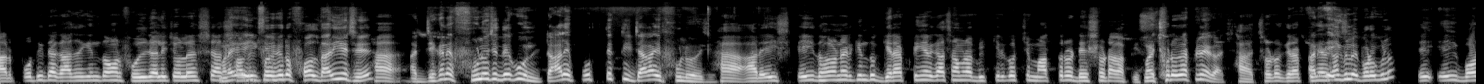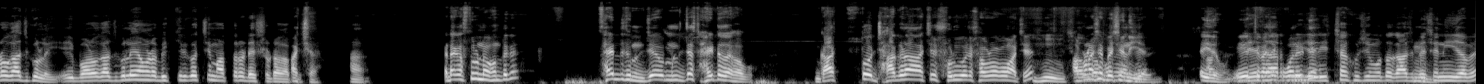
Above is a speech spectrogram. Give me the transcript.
আর প্রতিটা গাছে কিন্তু আমার ফুল জালি চলে এসছে। আর মানে এই ছোট ছোট ফল দাঁড়িয়েছে হ্যাঁ। আর যেখানে ফুল হয়েছে দেখুন ডালে প্রত্যেকটি জায়গায় ফুল হয়েছে। হ্যাঁ আর এই এই ধরনের কিন্তু গ্রাফটিং এর গাছ আমরা বিক্রি করছি মাত্র দেড়শো টাকা পিস মানে ছোট গ্রাফটিং এর গাছ? হ্যাঁ ছোট গ্রাফটিং এর গাছ। এইগুলো বড়গুলো? এই এই বড় গাছগুলোই এই বড় গাছগুলোই আমরা বিক্রি করছি মাত্র দেড়শো টাকা। আচ্ছা। হ্যাঁ। এটা গাছ তুলুন না ওখান থেকে। সাইড দিয়ে তুলুন যে জাস্ট হাইটটা দেখাবো। গাছ তো ঝাগড়া আছে সরু আছে সব রকম আছে। আপনারা এসে বেছে নিয়ে। যাবেন। এই দেখুন এই যে গাছের কোয়ালিটি ইচ্ছা খুশি মতো গাছ বেছে নিয়ে যাবে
